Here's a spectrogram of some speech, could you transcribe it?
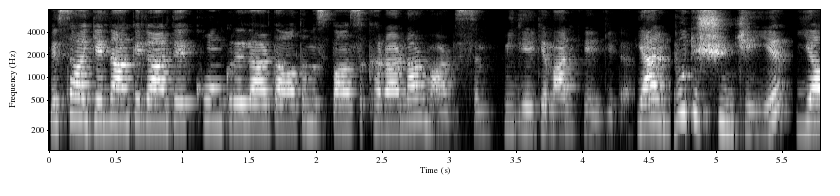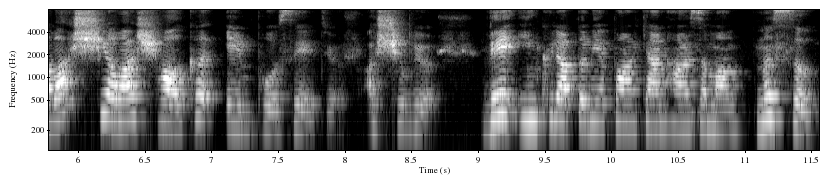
Mesela genelgelerde, kongrelerde aldığımız bazı kararlar var bizim milli egemenlikle ilgili. Yani bu düşünceyi yavaş yavaş halka empoze ediyor, aşılıyor. Ve inkılaplarını yaparken her zaman nasıl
